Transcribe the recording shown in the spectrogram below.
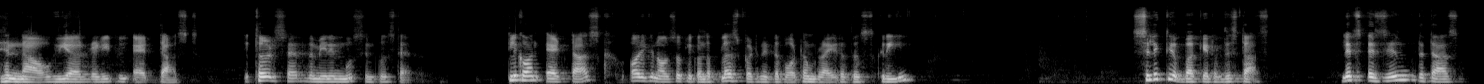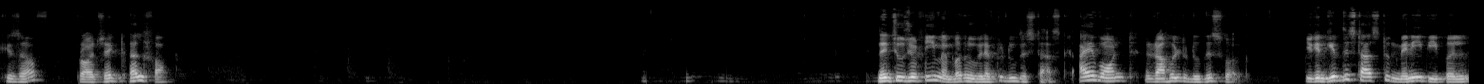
And now we are ready to add tasks. The third step, the main and most simple step. Click on add task or you can also click on the plus button at the bottom right of the screen. Select your bucket of this task. Let's assume the task is of project alpha. Then choose your team member who will have to do this task. I want Rahul to do this work. You can give this task to many people,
